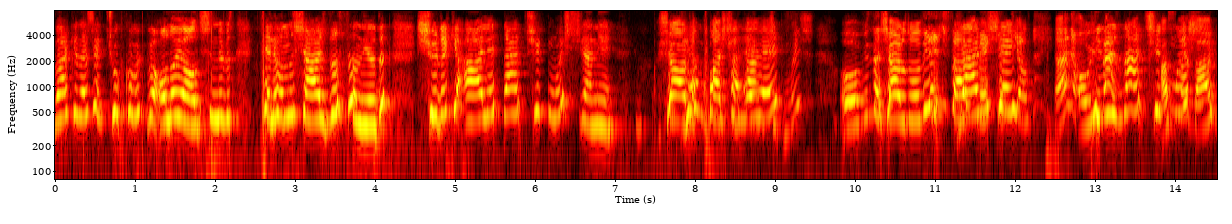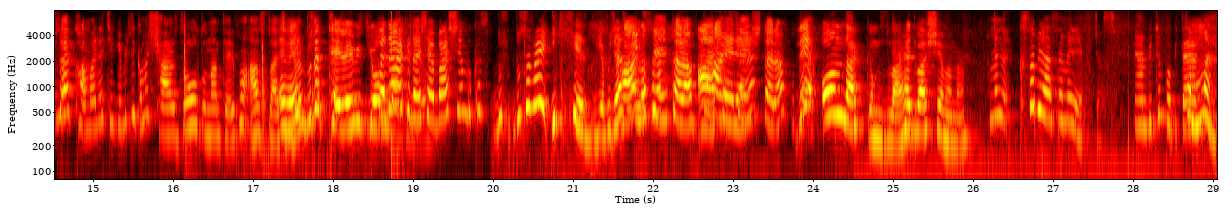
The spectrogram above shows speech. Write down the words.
Ve arkadaşlar çok komik bir olay oldu. Şimdi biz telefonu şarjda sanıyorduk. Şuradaki aletten çıkmış yani Şarjın başından Evet. çıkmış. O biz de şarj oldu hiç Yani şey-. Yani o yüzden çıkmış. aslında daha güzel kamera çekebildik ama şarjda olduğundan telefon asla. Evet. Bu da televizyon. Hadi bakıyor. arkadaşlar başlayalım. Bu, kız, bu, bu sefer iki kez yapacağız. Hangisi Nasıl? senin tarafta, ASR. hangisi senin taraf? Ve 10 dakikamız var. Hadi başlayalım hemen. Hemen kısa bir ASMR yapacağız. Yani bütün popitler... Tamam, hadi.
